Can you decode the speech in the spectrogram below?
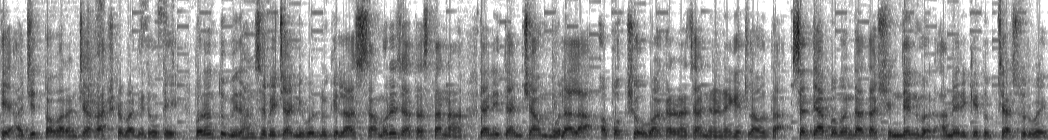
ते अजित पवारांच्या राष्ट्रवादीत होते. परंतु विधानसभेच्या निवडणुकीला सामोरे जात असताना त्यांनी त्यांच्या मुलाला अपक्ष उभा करण्याचा निर्णय घेतला होता. सध्या बबनदादा शिंदेवर अमेरिकेत उपचार सुरू आहेत.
